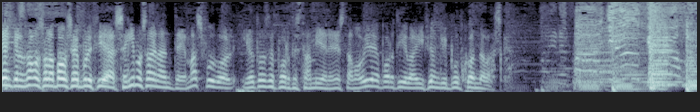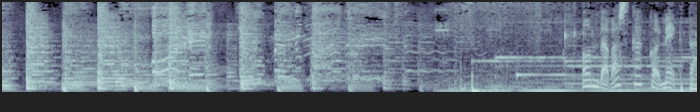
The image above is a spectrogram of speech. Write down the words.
Bien, que nos vamos a la pausa de publicidad. Seguimos adelante. Más fútbol y otros deportes también en esta movida deportiva edición Guipúzcoa Onda Vasca. Onda Vasca Conecta.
